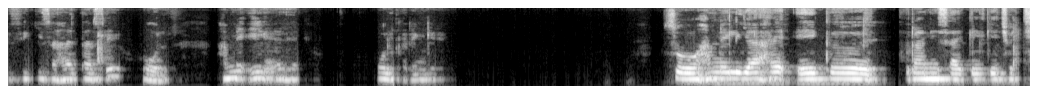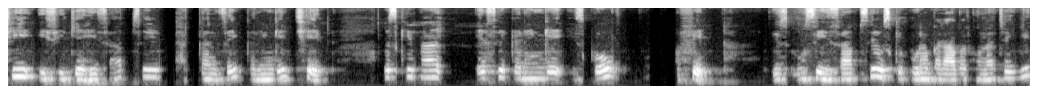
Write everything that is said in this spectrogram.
इसी की सहायता से होल। हमने एक होल करेंगे। सो so, हमने लिया है एक पुरानी साइकिल की छुच्छी इसी के हिसाब से ढक्कन से करेंगे छेद। उसके बाद ऐसे करेंगे इसको फिट। इस उसी हिसाब से उसके पूरा बराबर होना चाहिए।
